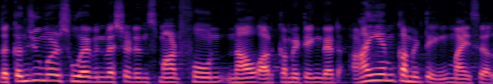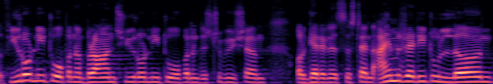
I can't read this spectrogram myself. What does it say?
The consumers who have invested in smartphone now are committing that I am committing myself. You don't need to open a branch, you don't need to open a distribution or get an assistant. I'm ready to learn,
